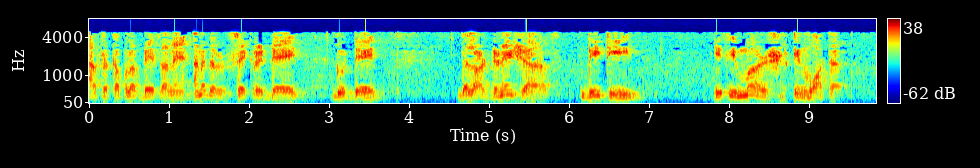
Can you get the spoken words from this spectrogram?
after a couple of days on a, another sacred day, good day, the Lord Ganesha's deity is immersed in water.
